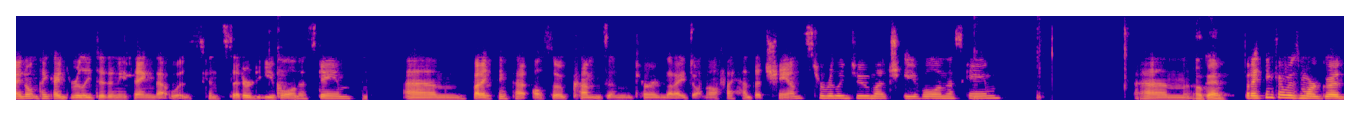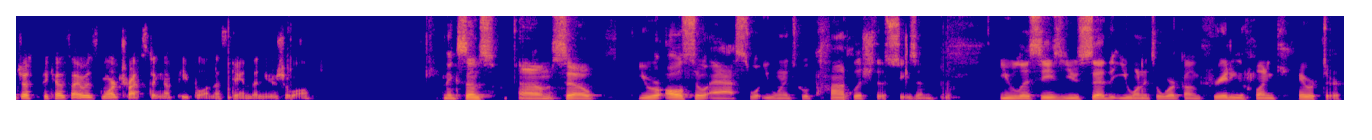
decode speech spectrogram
I don't think I really did anything that was considered evil in this game. Um, but I think that also comes in turn that I don't know if I had the chance to really do much evil in this game. Um, Okay. but I think I was more good just because I was more trusting of people in this game than usual. Makes sense. Um, so you were also asked what you wanted to accomplish this season. Ulysses, you said that you wanted to work on creating a fun character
